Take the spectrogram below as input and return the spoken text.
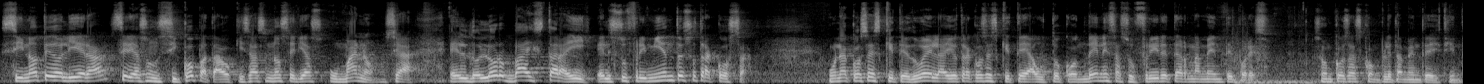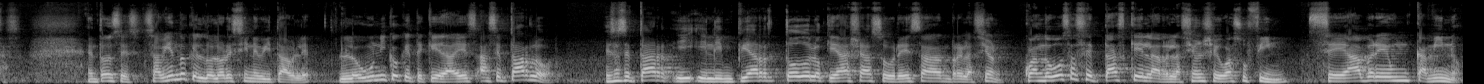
Si no te doliera, serías un psicópata o quizás no serías humano. O sea, el dolor va a estar ahí, el sufrimiento es otra cosa. Una cosa es que te duela y otra cosa es que te autocondenes a sufrir eternamente por eso. Son cosas completamente distintas. Entonces, sabiendo que el dolor es inevitable, lo único que te queda es aceptarlo es aceptar y, limpiar todo lo que haya sobre esa relación. Cuando vos aceptás que la relación llegó a su fin, se abre un camino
